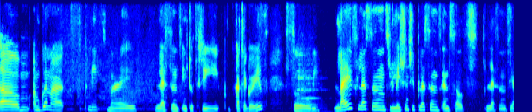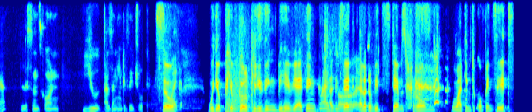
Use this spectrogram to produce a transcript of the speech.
um I'm gonna split my lessons into three categories. So life lessons, relationship lessons, and self lessons, yeah? Lessons on you as an individual. So, Like- with your people pleasing behavior, I think, as you said, a lot of it stems from wanting to compensate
